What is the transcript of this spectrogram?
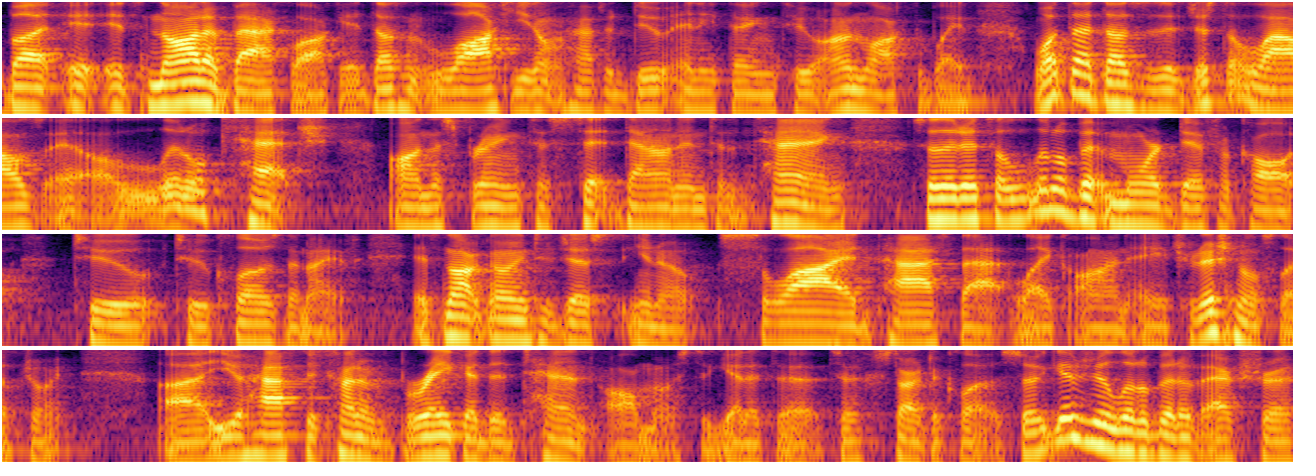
but it, it's not a backlock. It doesn't lock. You don't have to do anything to unlock the blade. What that does is it just allows a little catch on the spring to sit down into the tang so that it's a little bit more difficult to to close the knife. It's not going to just you know slide past that like on a traditional slip joint. Uh, you have to kind of break a detent almost to get it to, to start to close. So it gives you a little bit of extra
